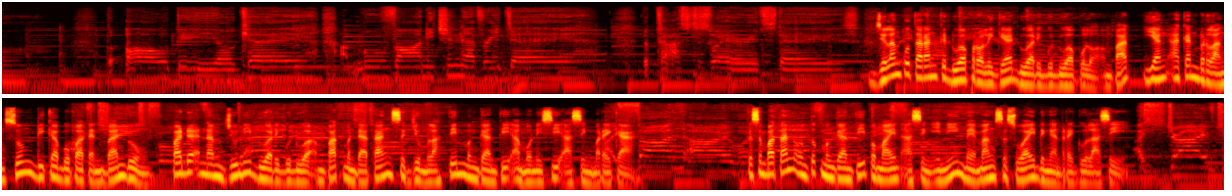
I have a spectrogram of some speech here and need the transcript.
But all will be okay. I move on each and every day. Jelang putaran kedua Proliga 2024 yang akan berlangsung di Kabupaten Bandung, pada 6 Juni 2024 mendatang sejumlah tim mengganti amunisi asing mereka. Kesempatan untuk mengganti pemain asing ini memang sesuai dengan regulasi.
